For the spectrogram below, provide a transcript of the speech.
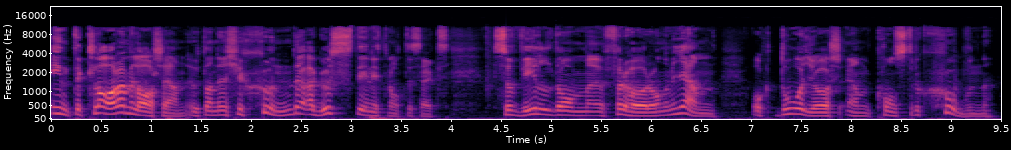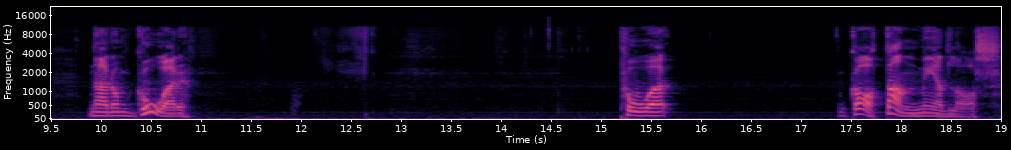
inte klara med Lars än utan den 27 augusti 1986 så vill de förhöra honom igen. Och då görs en konstruktion när de går på gatan med Lars.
